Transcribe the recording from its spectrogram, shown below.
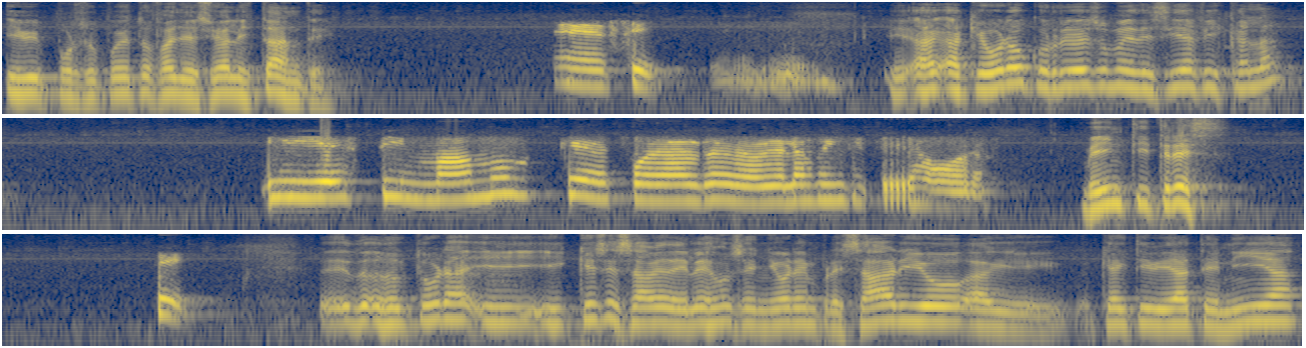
Y por supuesto falleció al instante. Eh, sí. Eh, ¿A, a qué hora ocurrió eso, me decía fiscala? Y estimamos que fue alrededor de las 23 horas. 23. Sí. Eh, do- doctora, ¿y, y qué se sabe de él? ¿Es un señor empresario? ¿Qué actividad tenía?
